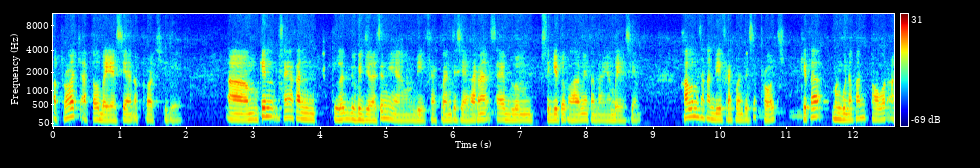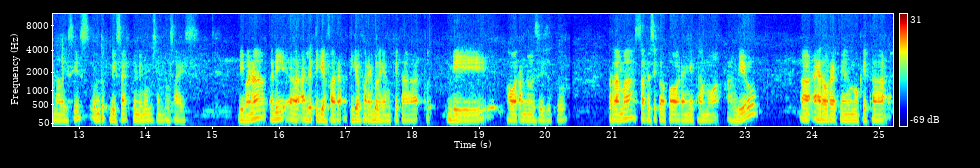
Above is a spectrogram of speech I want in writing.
approach atau Bayesian approach gitu ya. Uh, mungkin saya akan lebih jelasin yang di frequentist ya karena saya belum segitu pahamnya tentang yang Bayesian. Kalau misalkan di frequentist approach kita menggunakan power analysis untuk decide minimum sample size. Di mana tadi uh, ada tiga, vari tiga variabel yang kita put di power analysis itu Pertama, statistical power yang kita mau ambil, uh, error rate yang mau kita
